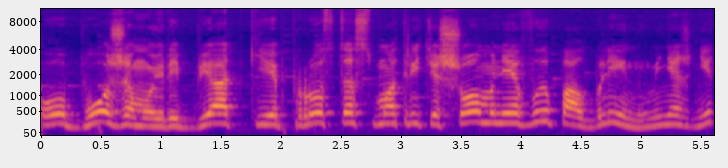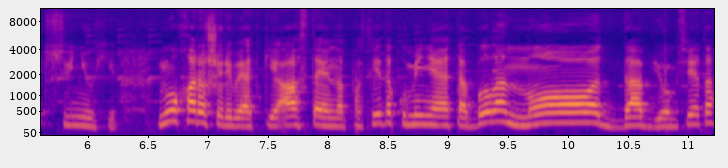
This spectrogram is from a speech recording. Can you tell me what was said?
О боже мой, ребятки, просто смотрите, что мне выпал. Блин, у меня же нет свинюхи. Ну, хорошо, ребятки, оставим напоследок. У меня это было, но добьемся это.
